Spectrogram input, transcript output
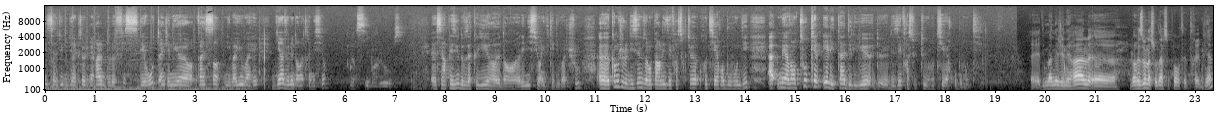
Il s'agit du directeur général de l'Office des routes, ingénieur Vincent Nibayoubahe. Bienvenue dans notre émission. Merci, bonjour. Euh, c'est un plaisir de vous accueillir euh, dans l'émission Invité du Euh, comme je le disais, nous allons parler des infrastructures routières au Burundi. Ah, mais avant tout, quel est l'état des lieux des infrastructures routières au Burundi? Euh, D'une manière générale, le réseau national se porte très bien,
